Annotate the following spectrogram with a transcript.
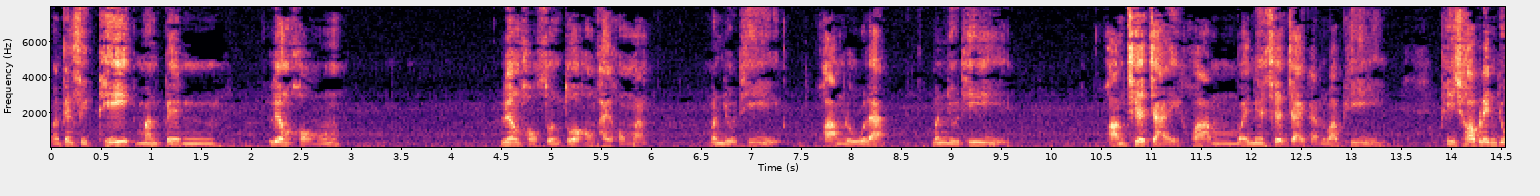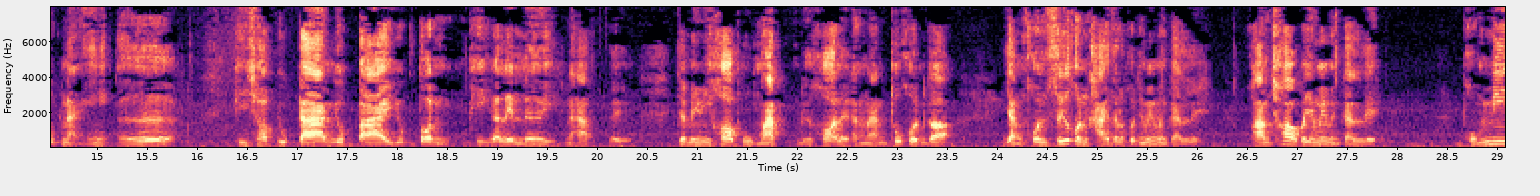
มันเป็นสิทธิมันเป็นเรื่องของ เรื่องของส่วนตัวของใครของมัน มันอยู่ที่ความรู้แล้วมันอยู่ที่ความเชื่อใจความไว้เนื้อเชื่อใจกันว่าพี่ พี่ชอบเล่นยุคไหน เออ พี่ชอบยุคกลาง ยุคปลาย ยุคต้น พี่ก็เล่นเลยนะครับ เออ จะไม่มีข้อผูกมัดหรือข้ออะไรทั้งนั้น ทุกคนก็อย่างคนซื้อคนขายแต่ละคนยังไม่เหมือนกันเลย ความชอบก็ยังไม่เหมือนกันเลย ผมมี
